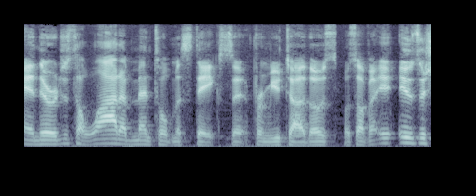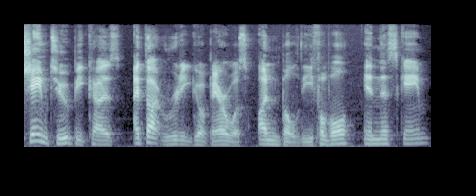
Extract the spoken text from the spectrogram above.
And there were just a lot of mental mistakes uh, from Utah. Those, was stuff. It, it was a shame too because I thought Rudy Gobert was unbelievable in this game.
